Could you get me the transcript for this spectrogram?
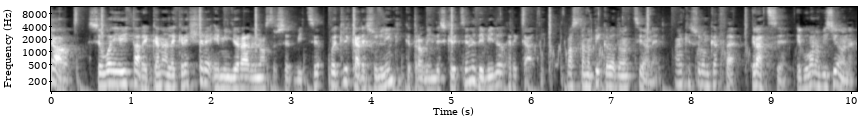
Ciao, se vuoi aiutare il canale a crescere e migliorare il nostro servizio, puoi cliccare sul link che trovi in descrizione dei video caricati. Basta una piccola donazione, anche solo un caffè. Grazie e buona visione!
